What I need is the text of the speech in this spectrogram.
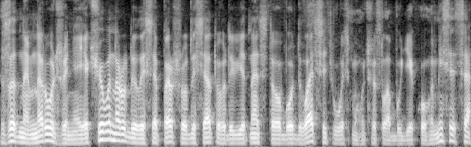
за днем народження. Якщо ви народилися 1, 10, 19 або 28 числа будь-якого місяця,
